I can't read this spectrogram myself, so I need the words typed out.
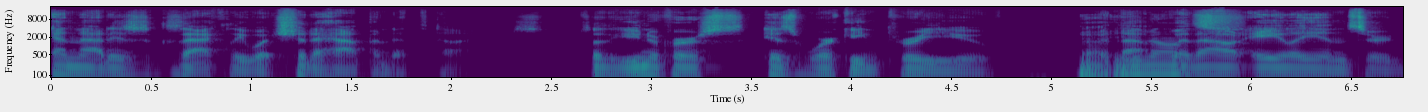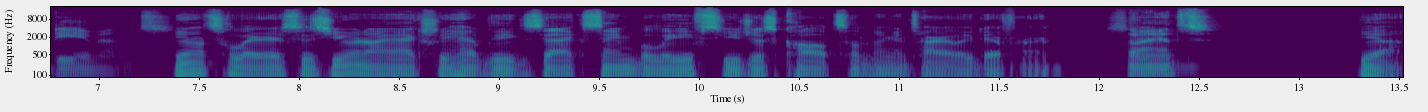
And that is exactly what should have happened at the time. So the universe is working through you yeah. without, you know, without aliens or demons. You know what's hilarious is you and I actually have the exact same beliefs. You just call it something entirely different. Science. Yeah,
